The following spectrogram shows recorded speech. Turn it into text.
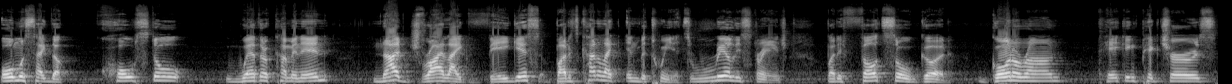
almost like the coastal weather coming in, not dry like Vegas, but it's kind of like in between. It's really strange, but it felt so good. Going around, taking pictures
